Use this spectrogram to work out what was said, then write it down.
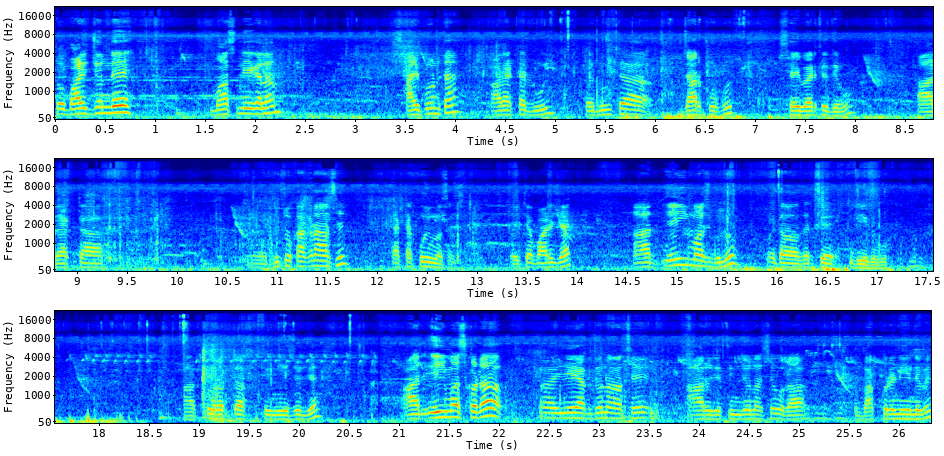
তো বাড়ির জন্যে মাছ নিয়ে গেলাম সাইপনটা আর একটা রুই। ওই রুইটা যার পুকুর সেই বাড়িতে দেবো। আর একটা দুটো কাঁকড়া আছে একটা কই মাছ আছে। এইটা বাড়ি যাক। আর এই মাছগুলো ওই দাদাদেরকে দিয়ে দেবো। আর তোর একটা নিয়ে চলে যা। আর এই মাছ কটা এই একজন আছে আর ওই যে তিনজন আছে, ওরা ভাগ করে নিয়ে নেবে।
